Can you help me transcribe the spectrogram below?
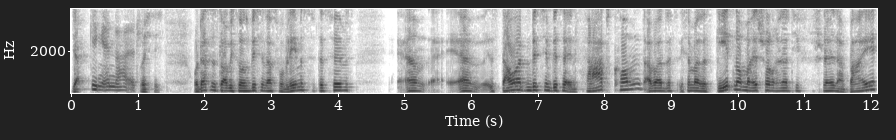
Ja, Gegen Ende halt. richtig. Und das ist, glaube ich, so ein bisschen das Problem des Films. Ähm, es dauert ein bisschen, bis er in Fahrt kommt, aber das, ich sag mal, das geht noch, man ist schon relativ schnell dabei.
